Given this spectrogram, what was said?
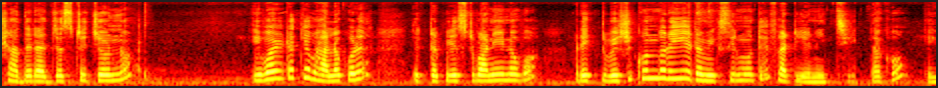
স্বাদের অ্যাডজাস্টের জন্য। এবার এটাকে ভালো করে একটা পেস্ট বানিয়ে নেব আর একটু বেশিক্ষণ ধরেই এটা মিক্সির মধ্যে ফাটিয়ে নিচ্ছি। দেখো, এই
